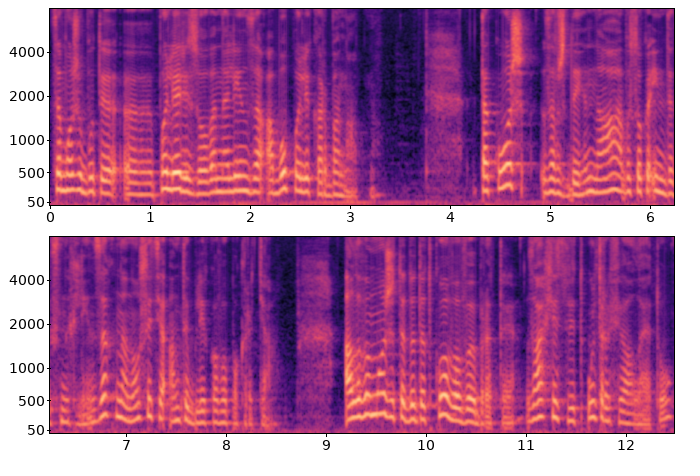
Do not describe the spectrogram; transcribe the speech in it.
Це може бути е, поляризована лінза або полікарбонатна. Також завжди на високоіндексних лінзах наноситься антиблікове покриття. Але ви можете додатково вибрати захист від ультрафіолету,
